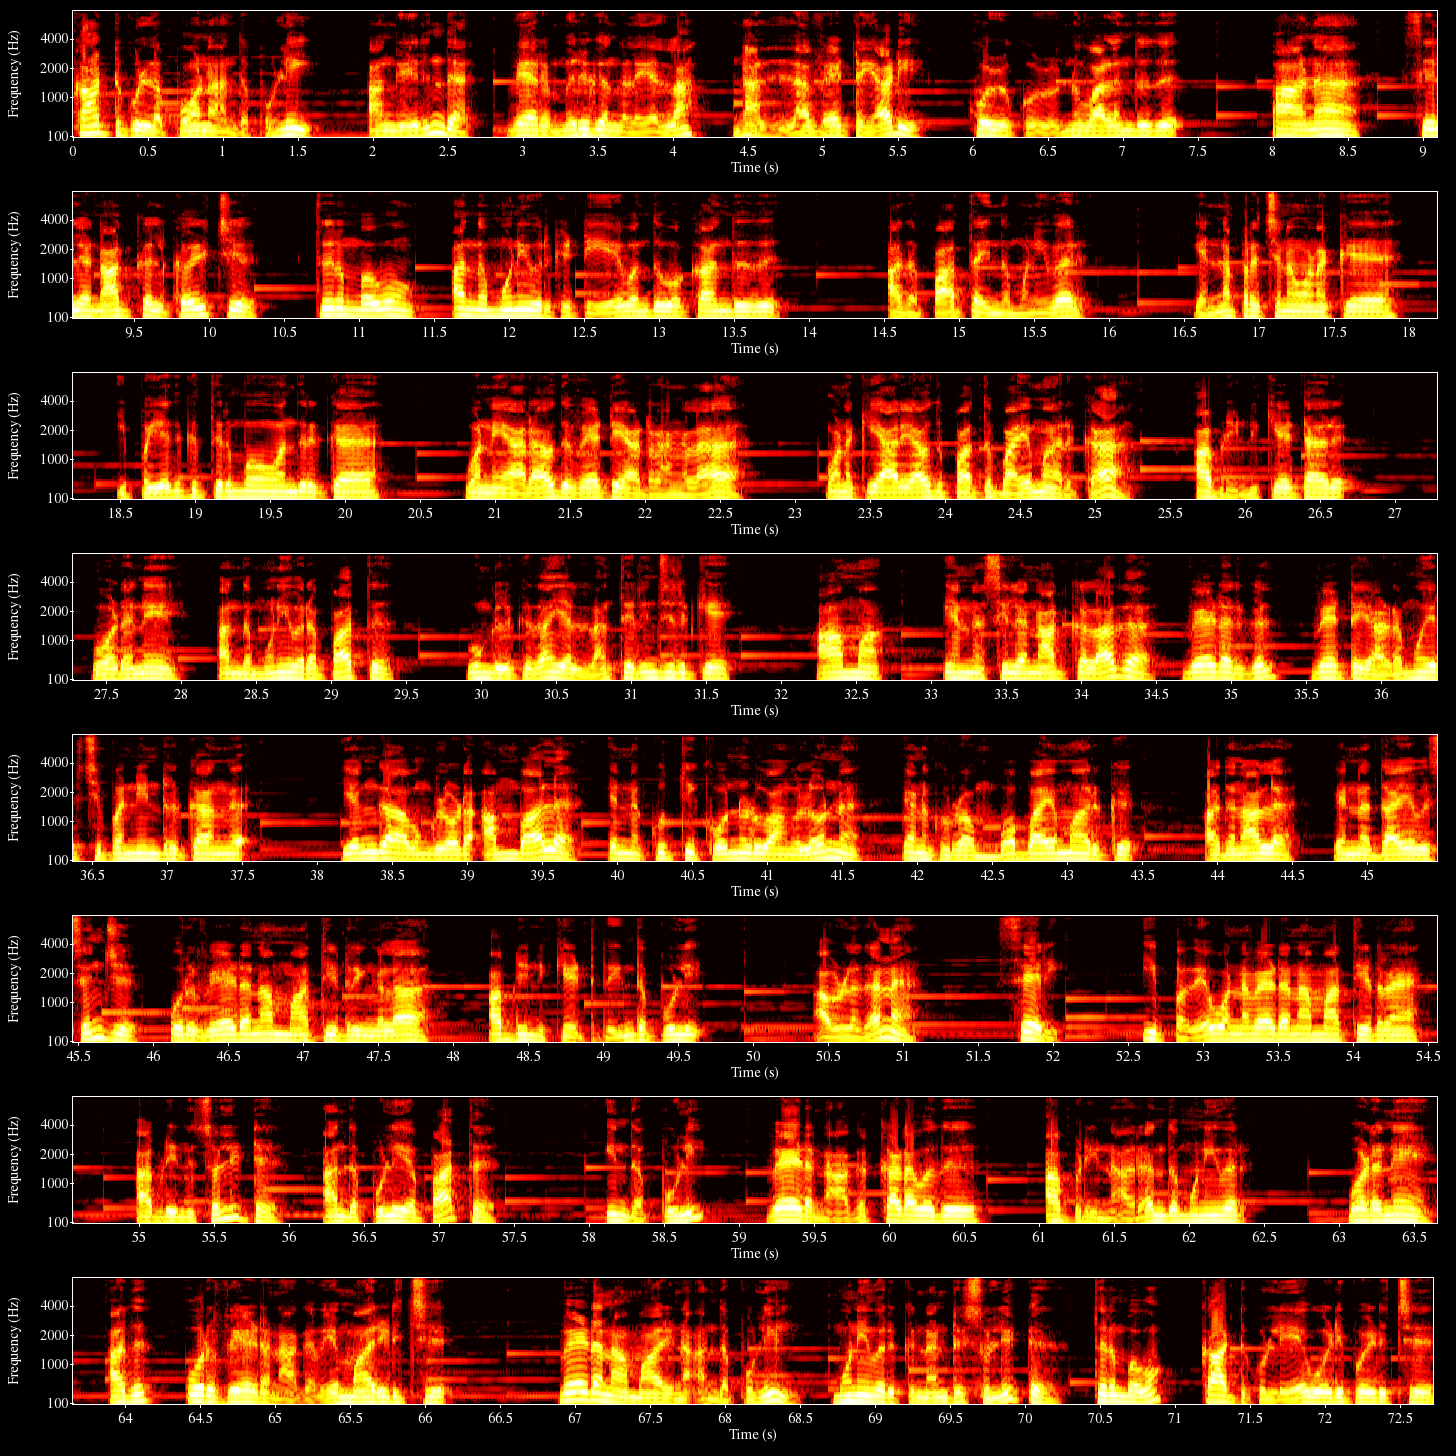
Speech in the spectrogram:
காட்டுக்குள்ள போன அந்த புலி அங்க இருந்த வேற மிருகங்களை எல்லாம் நல்லா வேட்டையாடி கொழு கொழுன்னு வளர்ந்தது. ஆனா சில நாட்கள் கழிச்சு திரும்பவும் அந்த முனிவர்கிட்டயே வந்து உக்காந்தது. அதை பார்த்த இந்த முனிவர் என்ன பிரச்சனை உனக்கு? இப்போ எதுக்கு திரும்பவும் வந்திருக்க? உன்னை யாராவது வேட்டையாடுறாங்களா? உனக்கு யாரையாவது பார்த்து பயமா இருக்கா? அப்படின்னு கேட்டாரு. உடனே அந்த முனிவரை பார்த்து உங்களுக்கு தான் எல்லாம் தெரிஞ்சிருக்கே. ஆமா என்ன சில நாட்களாக வேடர்கள் வேட்டையாட முயற்சி பண்ணிட்டு இருக்காங்க எங்க அவங்களோட அம்பால என்னை குத்தி கொன்னுடுவாங்களோன்னு எனக்கு ரொம்ப பயமா இருக்கு. அதனால என்னை தயவு செஞ்சு ஒரு வேடனா மாத்திடுறீங்களா? அப்படின்னு கேட்டது இந்த புலி. அவ்வளோதானே சரி இப்பவே உன்னை வேடனா மாத்திடுறேன் அப்படின்னு சொல்லிட்டு அந்த புலியை பார்த்து இந்த புலி வேடனாக கடவுது அப்படின்னாரு அந்த முனிவர். உடனே அது ஒரு வேடனாகவே மாறிடுச்சு. வேடனா மாறின அந்த புலி முனிவருக்கு நன்றி சொல்லிட்டு திரும்பவும் காட்டுக்குள்ளேயே ஓடி போயிடுச்சு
